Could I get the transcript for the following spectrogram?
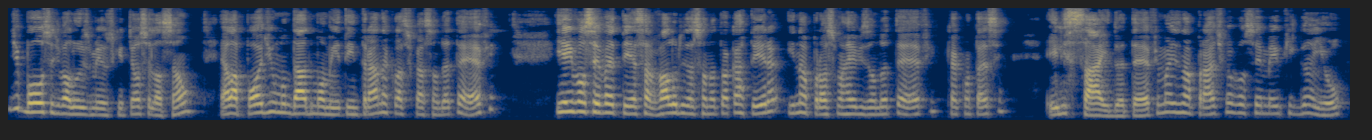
de bolsa de valores mesmo que tem oscilação, ela pode em um dado momento entrar na classificação do ETF e aí você vai ter essa valorização da tua carteira e na próxima revisão do ETF, que acontece, ele sai do ETF, mas na prática você meio que ganhou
